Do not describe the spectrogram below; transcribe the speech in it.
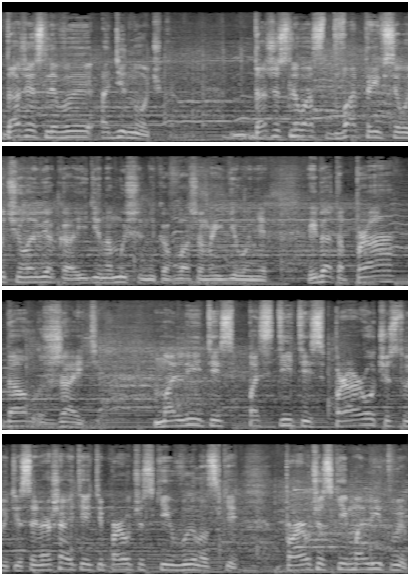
Даже если вы одиночка, даже если у вас 2-3 всего человека, единомышленников в вашем регионе, ребята, продолжайте. Молитесь, поститесь, пророчествуйте, совершайте эти пророческие вылазки, пророческие молитвы,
